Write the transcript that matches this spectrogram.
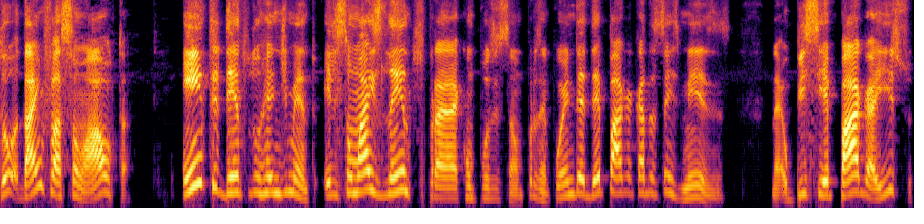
do, da inflação alta entre dentro do rendimento. Eles são mais lentos para a composição. Por exemplo, o NDD paga a cada seis meses. Né? O PCE paga isso,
